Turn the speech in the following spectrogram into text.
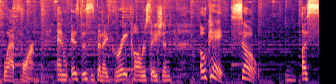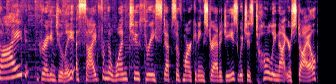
platform. And this has been a great conversation. Okay, so aside, Greg and Julie, aside from the one, two, three steps of marketing strategies, which is totally not your style,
